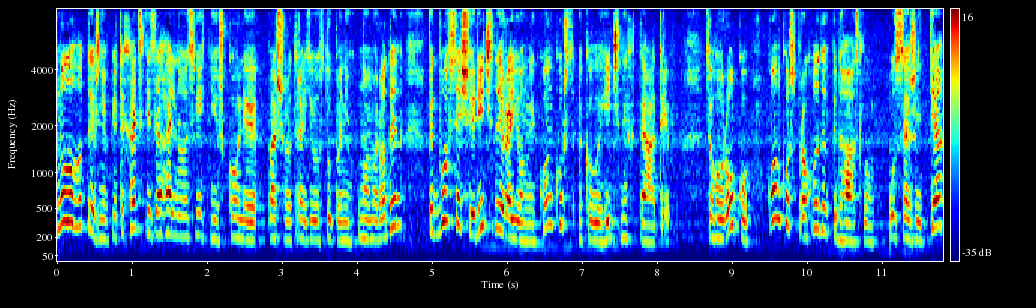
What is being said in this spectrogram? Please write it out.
Минулого тижня в П'ятихатській загальноосвітній школі 1-3 ступенів номер 1 відбувся щорічний районний конкурс екологічних театрів. Цього року конкурс проходив під гаслом Усе життя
